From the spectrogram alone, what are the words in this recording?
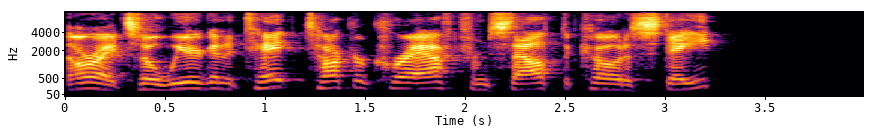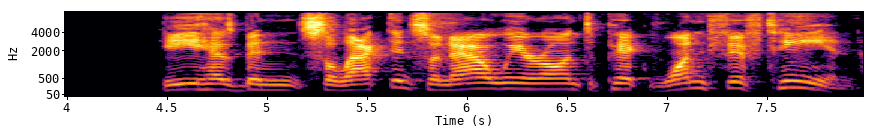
All right, so we are going to take Tucker Kraft from South Dakota State. He has been selected, so now we are on to pick 115.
